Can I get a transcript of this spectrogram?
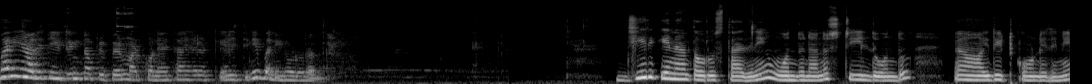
ಬನ್ನಿ ಯಾವ ರೀತಿ ಈ ಡ್ರಿಂಕ್ನ ಪ್ರಿಪೇರ್ ಮಾಡ್ಕೊಂಡೆ ಅಂತ ಹೇಳಿ ಹೇಳ್ತೀನಿ ಬನ್ನಿ ನೋಡೋರಂತ ಜೀರಿಗೆನ ತೋರಿಸ್ತಾ ಇದ್ದೀನಿ. ಒಂದು ನಾನು ಸ್ಟೀಲ್ದು ಒಂದು ಇದು ಇಟ್ಕೊಂಡಿದ್ದೀನಿ.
